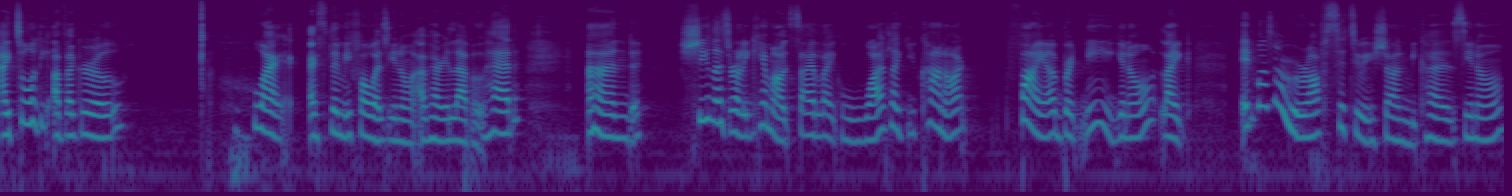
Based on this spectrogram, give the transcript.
I told the other girl, who I explained before was, you know, a very level head, and she literally came outside like, what? Like, you cannot fire Brittany, you know? Like, it was a rough situation because, you know,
